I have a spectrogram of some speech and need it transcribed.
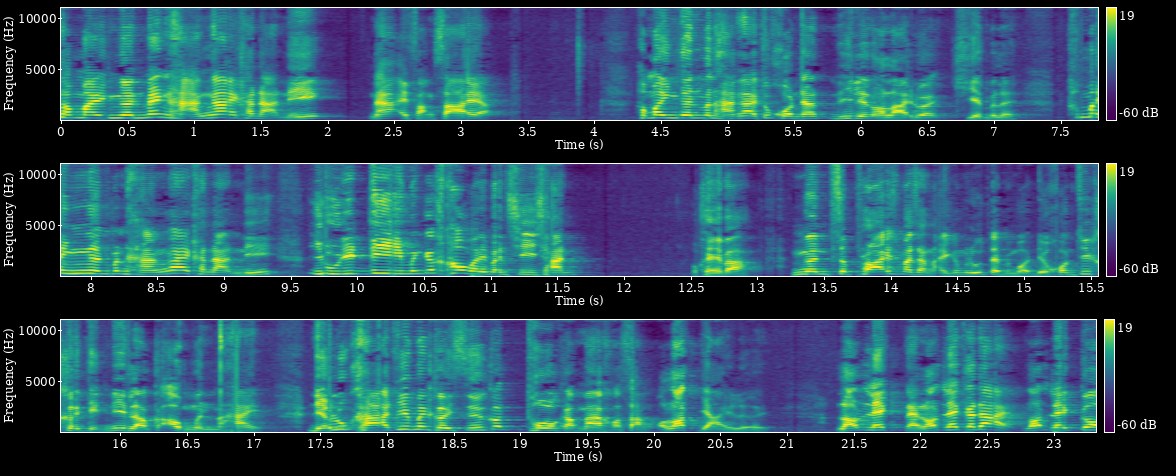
ทำไมเงินแม่งหาง่ายขนาดนี้นะไอ้ฝั่งซ้ายอะ ทำไมเงินมันหาง่ายทุกคนนะที่เรียนออนไลน์ด้วยเขียนไปเลยทำไมเงินมันหาง่ายขนาดนี้ อยู่ดีๆ มันก็เข้ามาในบัญชีฉัน โอเคป่ะ เงินเซอร์ไพรส์มาจากไหนก็ไม่รู้แต่ไปหมด เดี๋ยวคนที่เคยติดหนี้เราก็เอาเงินมาให้ เดี๋ยวลูกค้าที่ไม่เคยซื้อก็โทรกลับมาขอสั่งเอล็อตใหญ่เลยล็อตเล็ก แต่ล็อตเล็กก็ได้ล็อตเล็กก็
